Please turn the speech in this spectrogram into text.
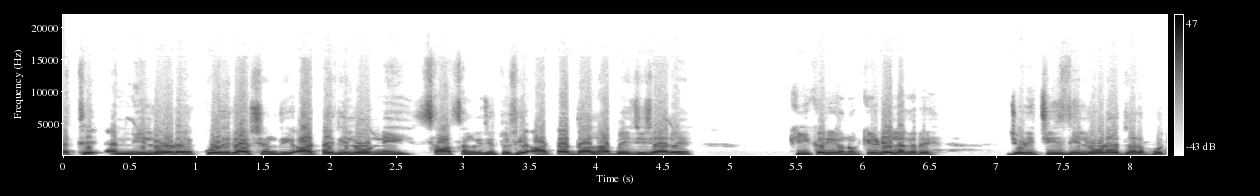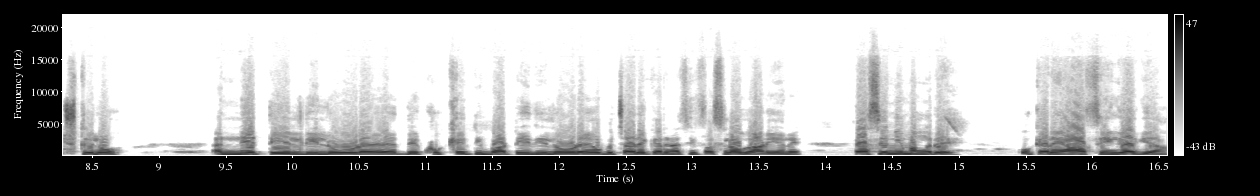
ਇੱਥੇ ਇੰਨੀ ਲੋੜ ਹੈ, ਕੋਈ ਰਾਸ਼ਨ ਦੀ, ਆਟੇ ਦੀ ਲੋੜ ਨਹੀਂ। ਸਾਧ ਸੰਗਤ ਜੀ, ਤੁਸੀਂ ਆਟਾ ਦਾਲਾਂ ਭੇਜੀ ਜਾ ਰਹੇ। ਕੀ ਕਰੀ ਉਹਨੂੰ ਕੀੜੇ ਲੱਗ ਰਹੇ? ਜਿਹੜੀ ਚੀਜ਼ ਦੀ ਲੋੜ ਹੈ, ਜਰਾ ਪੁੱਛ ਤੇ ਲੋ ਅੰਨੇ ਤੇਲ ਦੀ ਲੋੜ ਹੈ, ਦੇਖੋ ਖੇਤੀਬਾੜੀ ਦੀ ਲੋੜ ਹੈ। ਉਹ ਵਿਚਾਰੇ ਕਹਿ ਰਹੇ ਨੇ, ਅਸੀਂ ਫਸਲਾਂ ਉਗਾਣੀਆਂ ਨੇ, ਪੈਸੇ ਨਹੀਂ ਮੰਗ ਰਹੇ। ਉਹ ਕਹਿ ਰਹੇ ਆ ਸਿੰਘ ਹੈ ਗਿਆ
